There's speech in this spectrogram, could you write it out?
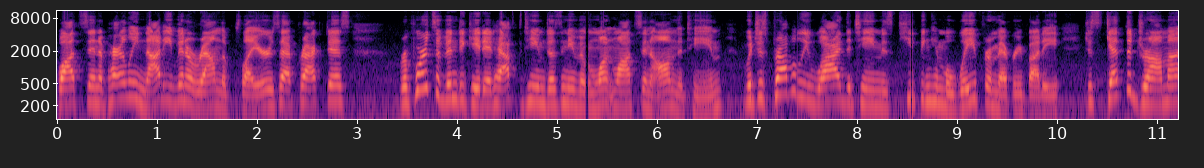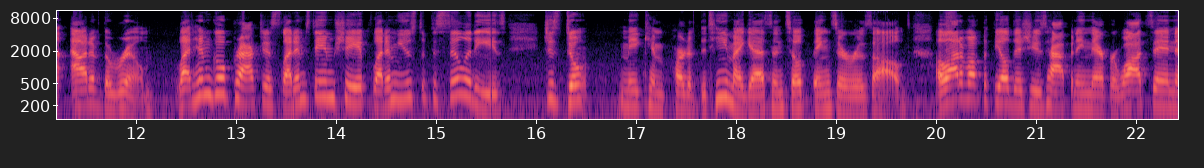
Watson apparently not even around the players at practice. Reports have indicated half the team doesn't even want Watson on the team, which is probably why the team is keeping him away from everybody. Just get the drama out of the room. Let him go practice, let him stay in shape, let him use the facilities. Just don't make him part of the team, I guess, until things are resolved. A lot of off the field issues happening there for Watson.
